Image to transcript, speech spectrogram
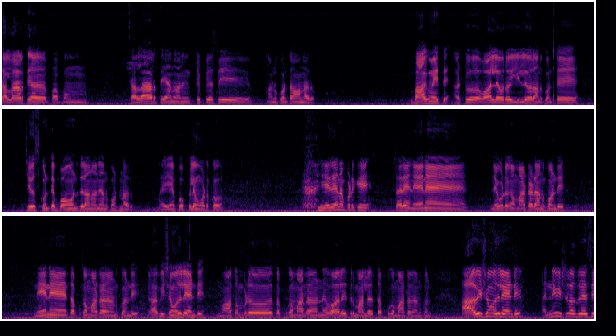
చల్లారితే పాపం చల్లారితే అని చెప్పేసి అనుకుంటా ఉన్నారు. భాగమైతే అటు వాళ్ళెవరో వీళ్ళెవరో అనుకుంటే చేసుకుంటే బాగుంటుందిలానని అని అనుకుంటున్నారు. అవి ఏం పప్పులేం ఉడకవు. ఏదైనప్పటికీ సరే నేనే నెగిటివ్గా మాట్లాడా అనుకోండి. నేనే తప్పుగా మాట్లాడాను అనుకోండి ఆ విషయం వదిలేయండి. మా తమ్ముడు తప్పుగా మాట్లాడాలని వాళ్ళు ఇద్దరు మాట్లాడే తప్పుగా మాట్లాడాను అనుకోండి ఆ విషయం వదిలేయండి. అన్ని విషయాలు వదిలేసి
